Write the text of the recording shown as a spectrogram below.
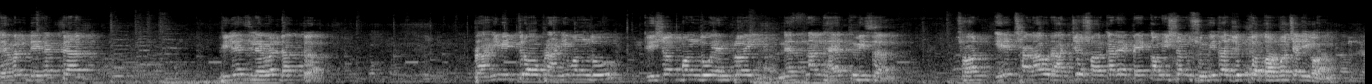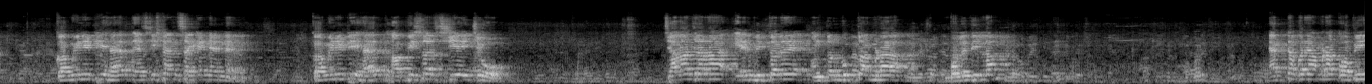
level director village level doctor প্রাণী মিত্র প্রাণী বন্ধু কৃষক বন্ধু এমপ্লয়ি ন্যাশনাল হেলথ মিশন এছাড়াও রাজ্য সরকারের পে কমিশন সুবিধাযুক্ত কর্মচারীগণ। Community health assistant second ANM community health officer CHO যারা যারা এর ভিতরে অন্তর্ভুক্ত আমরা বলে দিলাম। একটা করে আমরা কপি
